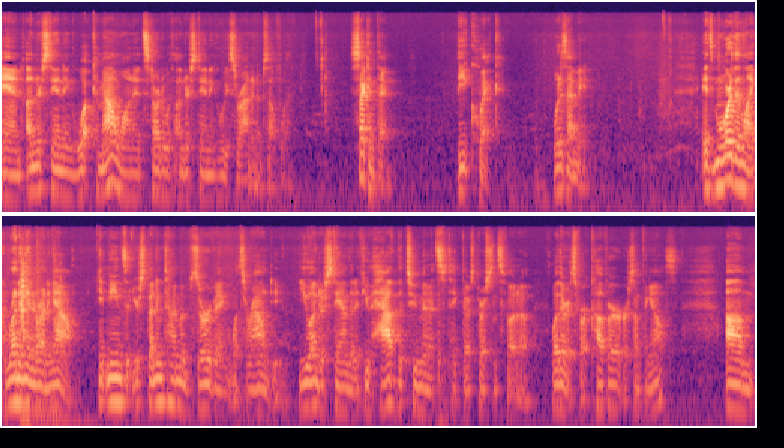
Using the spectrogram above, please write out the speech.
And understanding what Kamau wanted started with understanding who he surrounded himself with. Second thing, be quick. What does that mean? It's more than like running in and running out. It means that you're spending time observing what's around you. You understand that if you have the two minutes to take this person's photo, whether it's for a cover or something else, um,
